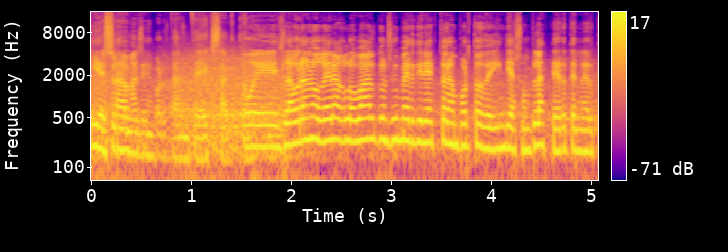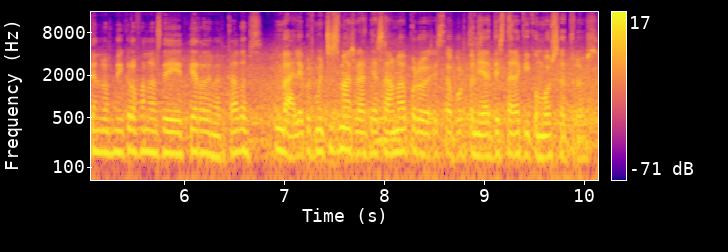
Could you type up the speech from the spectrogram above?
Y eso es lo más importante, exacto. Pues Laura Noguera, Global Consumer Director en Puerto de India, es un placer tenerte en los micrófonos de cierre de mercados. Vale, pues muchísimas gracias Alma por esta oportunidad de estar aquí con vosotros.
